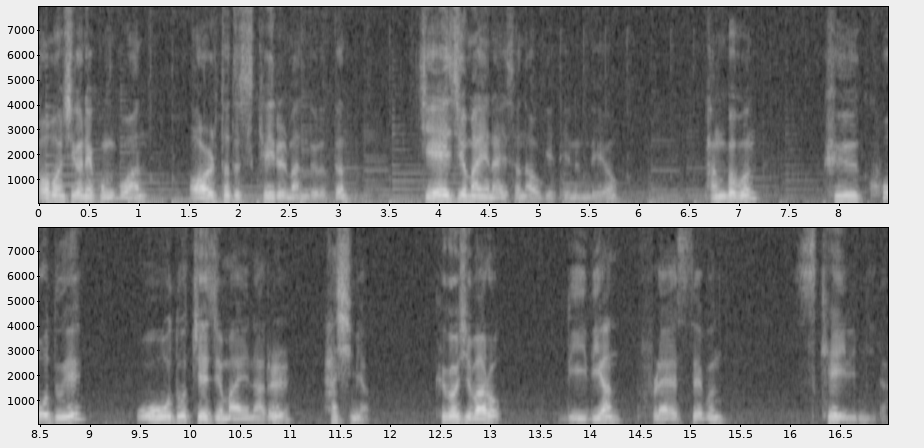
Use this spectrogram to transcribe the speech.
저번 시간에 공부한 altered scale을 만들었던 jazz minor에서 나오게 되는데요. 방법은 그 코드의 5도 jazz minor를 하시면 그것이 바로 Lydian flat seven scale입니다.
